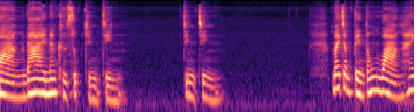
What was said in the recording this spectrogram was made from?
วางได้นั่นคือสุขจริง ๆ จริง ๆ ไม่จำเป็นต้องวางให้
